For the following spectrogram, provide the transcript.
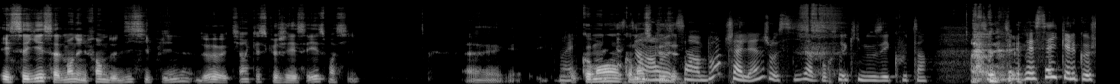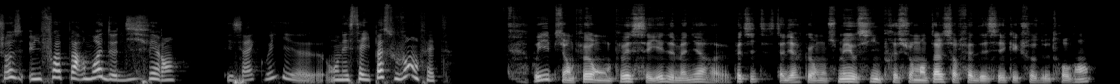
essayer, ça demande une forme de discipline, de tiens, qu'est-ce que j'ai essayé ce mois-ci? Euh, Comment, comment c'est, un, bon challenge aussi pour ceux qui nous écoutent. Hein. J'essaye quelque chose une fois par mois de différent. Et c'est vrai que oui, on n'essaye pas souvent en fait. Oui, puis on peut, on peut essayer de manière petite. C'est-à-dire qu'on se met aussi une pression mentale sur le fait d'essayer quelque chose de trop grand.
